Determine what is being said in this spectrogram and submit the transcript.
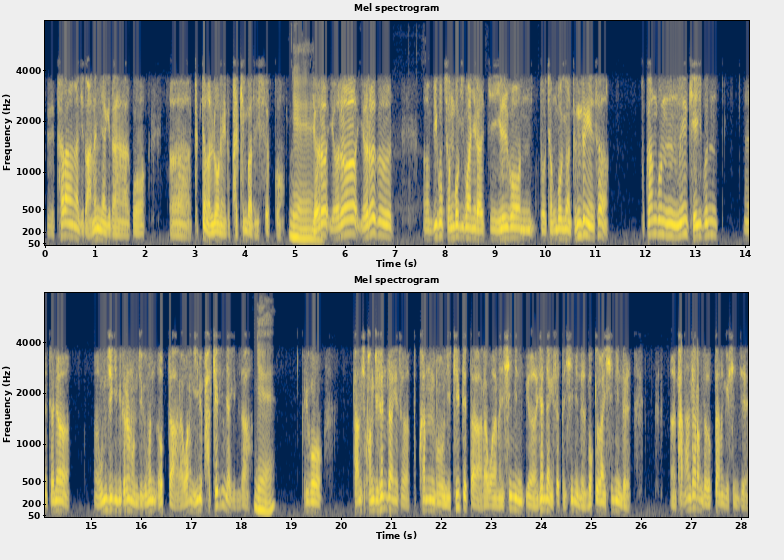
그 타당하지도 않은 이야기다라고, 어, 특정 언론에 그 밝힌 바도 있었고, 예. 여러, 여러, 여러 그, 어, 미국 정보기관이랄지, 일본 또 정보기관 등등에서 북한군의 개입은 어, 전혀 어, 움직임이, 그런 움직임은 없다라고 하는 게 이미 밝혀진 이야기입니다. 예. 그리고 당시 광주 현장에서 북한군이 투입됐다라고 하는 시민 어, 현장에 있었던 시민들 목격한 시민들 어, 단한 사람도 없다는 것이 이제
